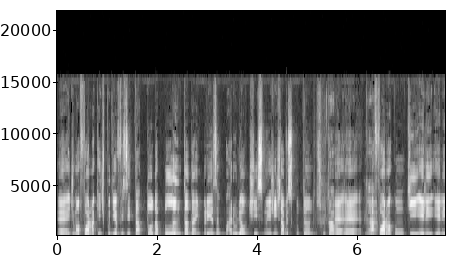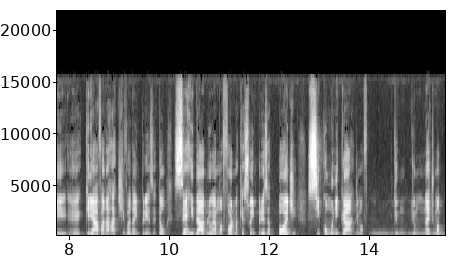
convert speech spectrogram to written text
é, de uma forma que a gente podia visitar toda a planta da empresa, barulho altíssimo, e a gente estava escutando é, é, a forma com que ele, ele criava a narrativa da empresa. Então, CRW é uma forma que a sua empresa pode se comunicar de uma, de, de, né, de uma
